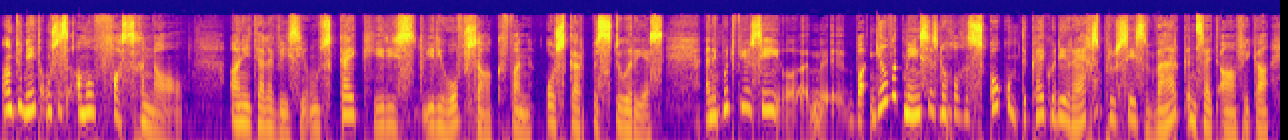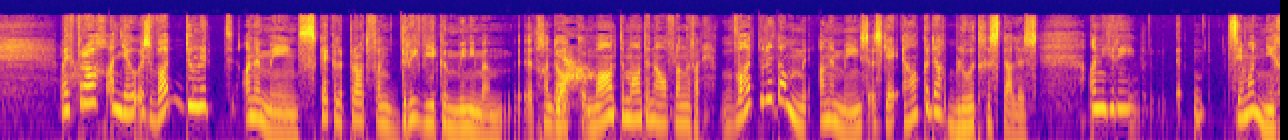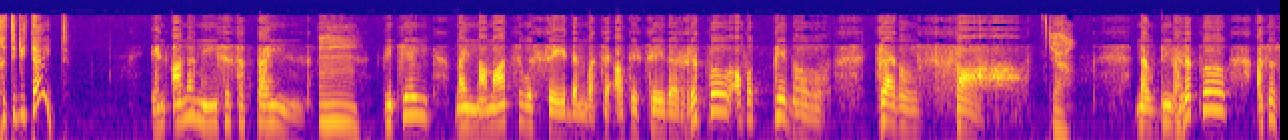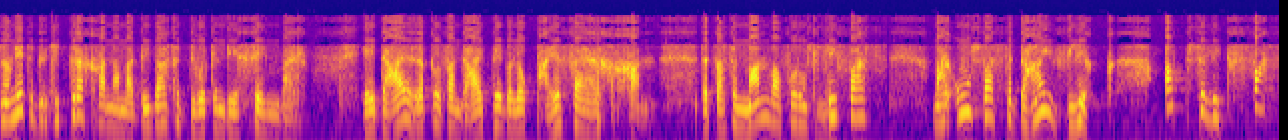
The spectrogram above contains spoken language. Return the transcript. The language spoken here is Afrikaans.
Antoinette, ons is almal vasgenaal aan die televisie. Ons kyk hierdie hierdie hofsaak van Oscar Pistorius. En ek moet vir jou sê, heelwat mense is nogal geskok om te kyk hoe die regsproses werk in Suid-Afrika. My vraag aan jou is wat doen dit aan 'n mens? Kyk, hulle praat van 3 weke minimum. Dit gaan dalk ja. maand te maand en 'n half langer van. Wat doen dit aan aan 'n mens as jy elke dag blootgestel is aan hierdie sê maar negativiteit? En ander mense se pyn. Mm. Weet jy, my mamma het so gesê ding wat sy altyd sê, the ripple of a pebble travels far. Ja. Nou die ripple, as ons nou net 'n bietjie teruggaan na Madiba se dood in Desember, het daai ripple van daai pebble ook baie ver gegaan. Dit was 'n man waarvoor ons lief was, maar ons was vir daai week absoluut vas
